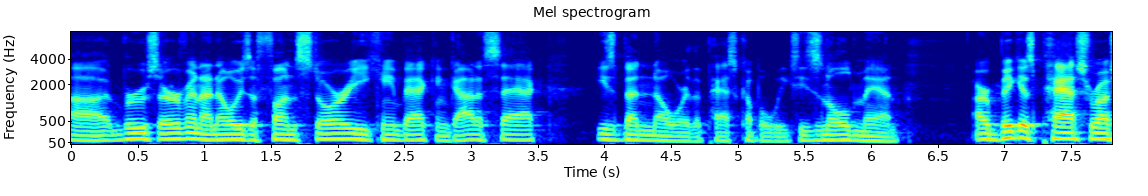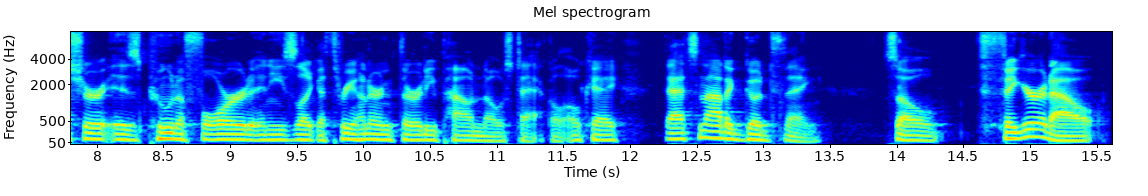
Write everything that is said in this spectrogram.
Uh, Bruce Irvin, I know he's a fun story. He came back and got a sack. He's been nowhere the past couple weeks. He's an old man. Our biggest pass rusher is Poona Ford, and he's like a 330 pound nose tackle. Okay. That's not a good thing. So figure it out.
